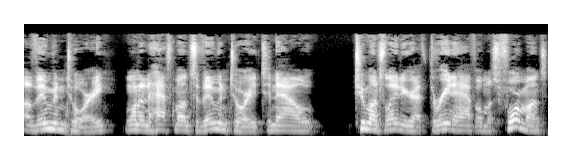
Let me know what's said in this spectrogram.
of inventory, one and a half months of inventory to now Two months later, you're at three and a half, almost four months.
